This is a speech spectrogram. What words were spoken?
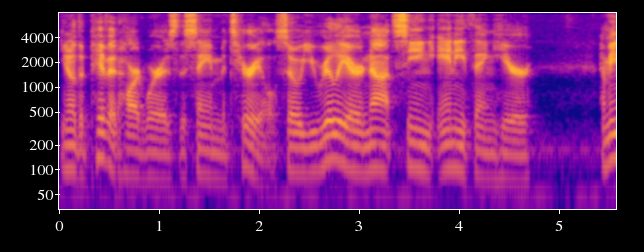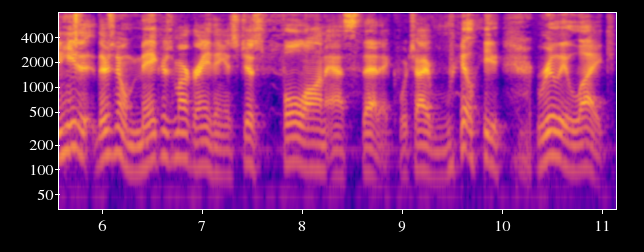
you know the pivot hardware is the same material, so you really are not seeing anything here. I mean, he's there's no maker's mark or anything. It's just full on aesthetic, which I really really like.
